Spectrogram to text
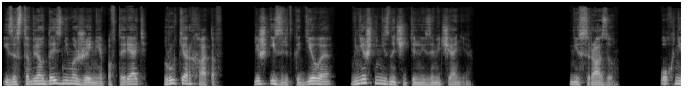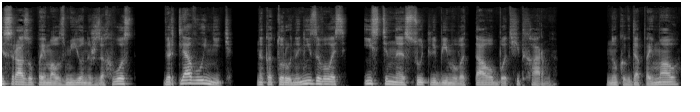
и заставлял до изнеможения повторять руки архатов, лишь изредка делая внешне незначительные замечания. Не сразу, ох, не сразу поймал змееныш за хвост вертлявую нить, на которую нанизывалась истинная суть любимого Тао Бодхидхармы. Но когда поймал,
